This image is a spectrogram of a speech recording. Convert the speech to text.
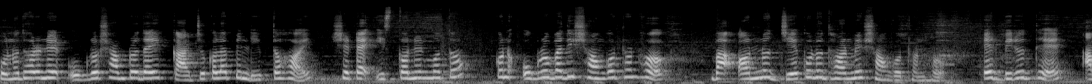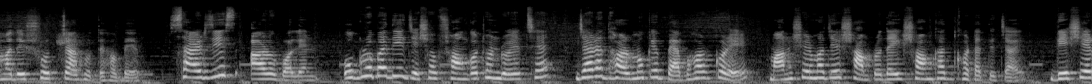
কোনো ধরনের উগ্র সাম্প্রদায়িক কার্যকলাপে লিপ্ত হয়, সেটা ইসকনের মতো কোনো উগ্রবাদী সংগঠন হোক বা অন্য যে কোনো ধর্মের সংগঠন হোক, এর বিরুদ্ধে আমাদের সোচ্চার হতে হবে। সার্জিস আরও বলেন, উগ্রবাদী যেসব সংগঠন রয়েছে, যারা ধর্মকে ব্যবহার করে মানুষের মাঝে সাম্প্রদায়িক সংঘাত ঘটাতে চায়, দেশের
